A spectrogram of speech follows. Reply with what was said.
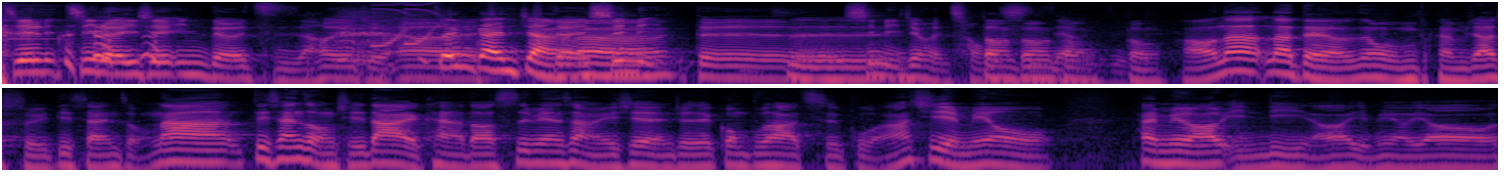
积积了一些阴德值，然后就觉得真敢讲，对，心里对对对对，心里就很充实这样子。懂。好，那那对了，那我们可能比较属于第三种。那第三种其实大家也看得到，市面上有一些人就是公布他的持股啊，他其实也没有。他也没有要盈利，然后也没有要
